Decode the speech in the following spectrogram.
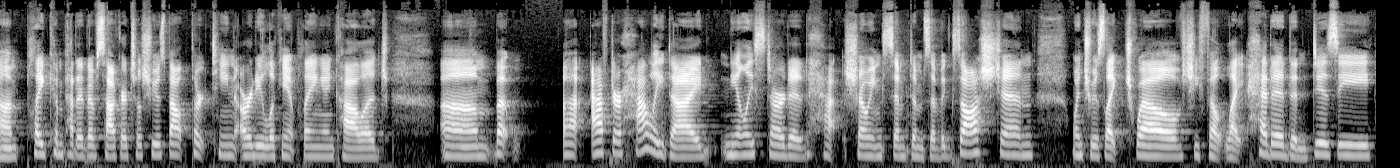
Um, played competitive soccer till she was about thirteen. Already looking at playing in college. Um, but uh, after Hallie died, Neeley started ha- showing symptoms of exhaustion. When she was like 12, she felt lightheaded and dizzy.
